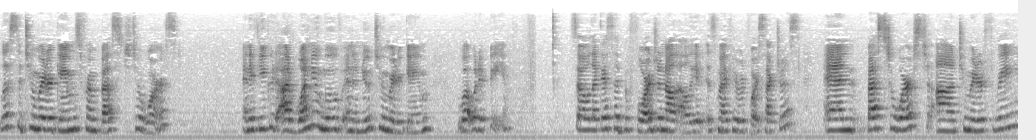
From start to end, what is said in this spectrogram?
List the Tomb Raider games from best to worst. And if you could add one new move in a new Tomb Raider game, what would it be? So, like I said before, Jonell Elliott is my favorite voice actress. And best to worst, uh, Tomb Raider 3,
